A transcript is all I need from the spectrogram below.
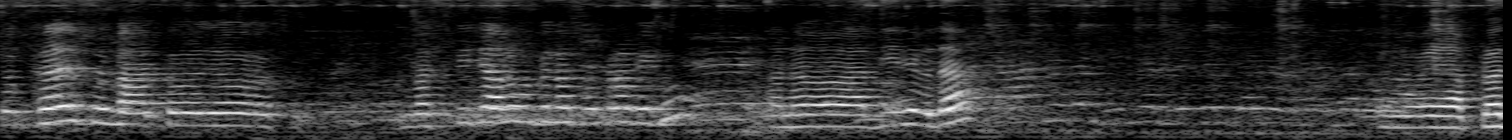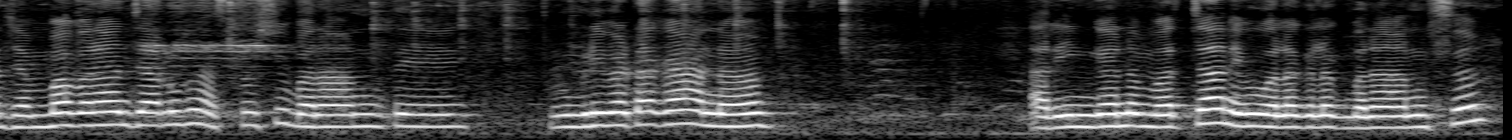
તો બહાર તો જો મસ્તી ચાલુ પેલા છોકરા ભેગું? અને આદિને બધા? અને હવે જમવા બનાવવાનું ચાલુ છે. તો શું બનાવવાનું તે? ડુંગળી બટાકા અને આ રીંગણ મરચાં ને એવું અલગ અલગ બનાવવાનું છે.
